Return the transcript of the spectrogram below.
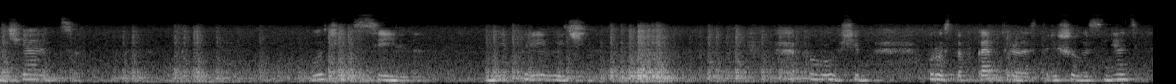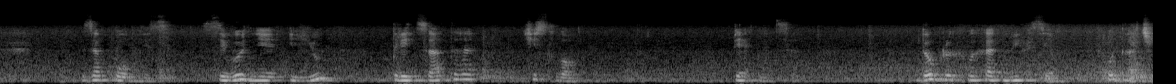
качаются очень сильно, непривычно. В общем, просто в контраст решила снять, запомнить. Сегодня июль, 30 число, пятница. Добрых выходных всем. Удачи!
